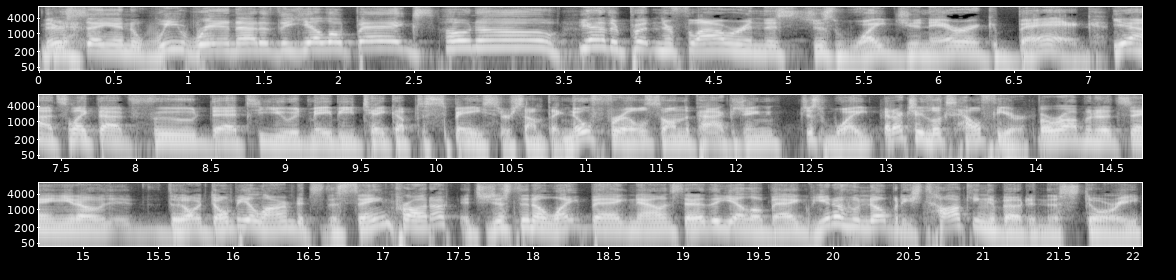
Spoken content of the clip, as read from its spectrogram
they're saying we ran out of the yellow bags. Oh no. Yeah, they're putting their flour in this just white generic bag. Yeah, it's like that food that you would maybe take up to space or something. No frills on the packaging, just white. It actually looks healthier. But Robin Hood saying, you know, don't be alarmed. It's the same product. It's just in a white bag now instead of the yellow bag. You know who nobody's talking about in this story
